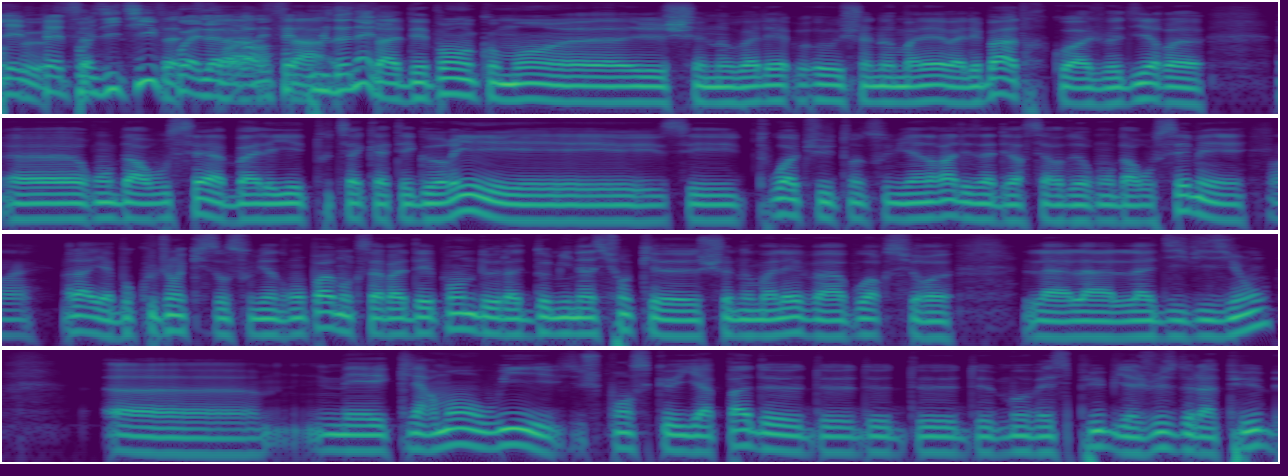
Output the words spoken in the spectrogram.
L'effet positif, Ça- ouais, le- ça- l'effet ça- boule de neige. Ça dépend comment euh, Sean O'Malley euh, va les battre. Quoi. Je veux dire, euh, euh, Ronda Rousset a balayé toute sa catégorie et c'est toi, tu t'en souviendras des adversaires de Ronda Rousset, mais Ouais. voilà, il y a beaucoup de gens qui s'en souviendront pas. Donc ça va dépendre de la domination que Sean O'Malley va avoir sur euh, la, la- la division. Euh, mais clairement, oui, je pense qu'il n'y a pas de, de, de, de- de mauvaise pub, il y a juste de la pub.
